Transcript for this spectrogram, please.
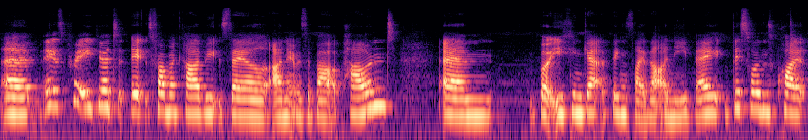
Uh, it's pretty good. It's from a car boot sale and it was about a pound. Um, but you can get things like that on eBay. This one's quite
